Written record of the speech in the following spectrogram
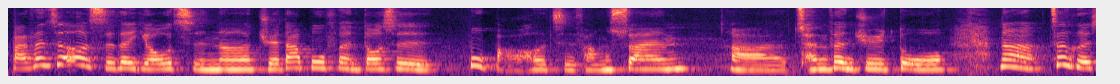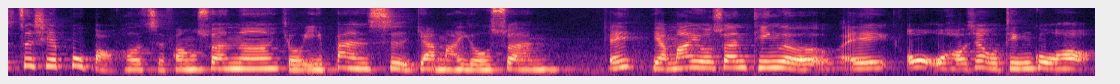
百分之二十的油脂呢，绝大部分都是不饱和脂肪酸。啊，成分居多。那这个这些不饱和脂肪酸呢，有一半是亚麻油酸。哎，亚麻油酸听了，哎，哦，我好像有听过哈。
